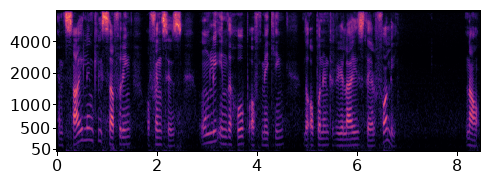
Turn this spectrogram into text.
and silently suffering offenses only in the hope of making the opponent realize their folly. Now,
